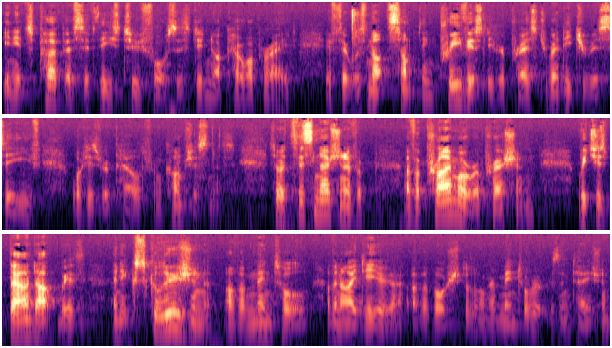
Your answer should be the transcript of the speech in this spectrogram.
in its purpose if these two forces did not cooperate, if there was not something previously repressed ready to receive what is repelled from consciousness. So it's this notion of a, of a primal repression which is bound up with an exclusion of a mental, of an idea, of a Vorstellung, a mental representation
